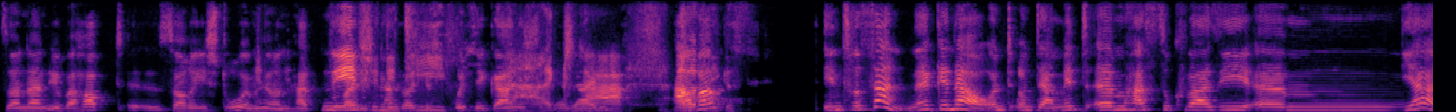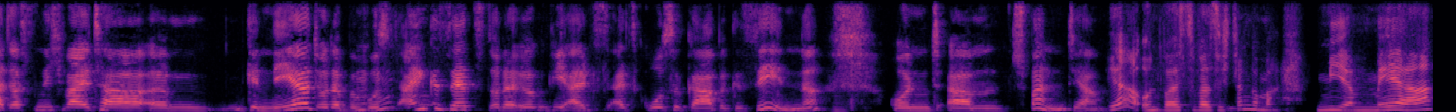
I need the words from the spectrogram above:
sondern überhaupt, äh, sorry, Stroh im Hirn hatten, weil ich kann solche Definitiv. Sprüche gar nicht ja, klar. Aber- ges- Interessant, ne? Genau. Und, und damit ähm, hast du quasi ähm, ja das nicht weiter ähm, genährt oder bewusst eingesetzt oder irgendwie als, als große Gabe gesehen, ne? Und ähm, spannend, ja. Ja, und weißt du, was ich dann gemacht habe? Mir mehr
